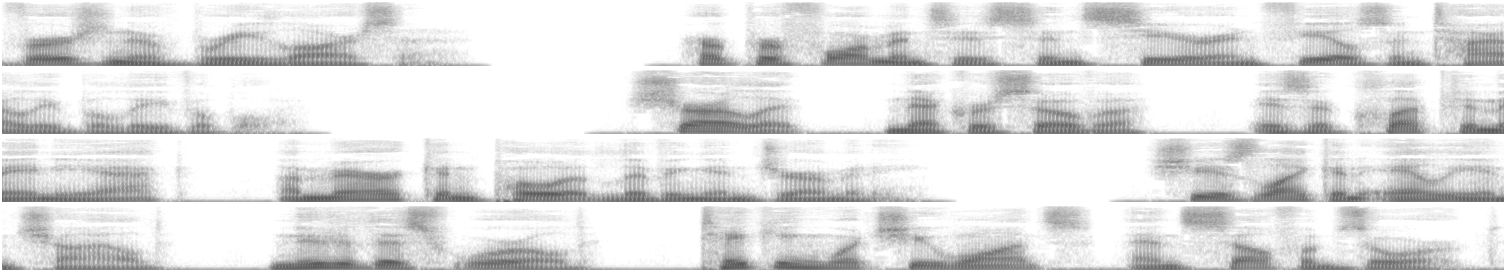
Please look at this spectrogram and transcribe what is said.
version of Brie Larson. Her performance is sincere and feels entirely believable. Charlotte, Nekrasova, is a kleptomaniac, American poet living in Germany. She is like an alien child, new to this world, taking what she wants, and self absorbed.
